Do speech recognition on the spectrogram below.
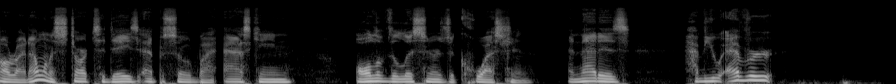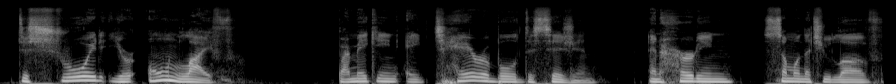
All right, I want to start today's episode by asking all of the listeners a question, and that is Have you ever destroyed your own life by making a terrible decision and hurting someone that you love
